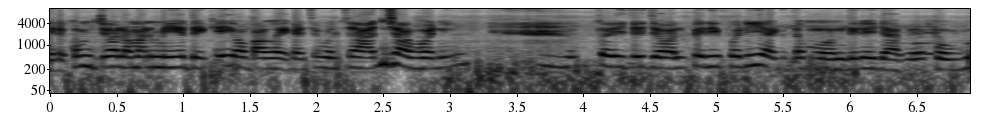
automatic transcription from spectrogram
এরকম জল আমার মেয়ে দেখেই অবাক হয়ে গেছে, বলছে আজ যাবনি তো এই যে জল পেরি পেরি একদম মন্দিরে যাবে প্রভু,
